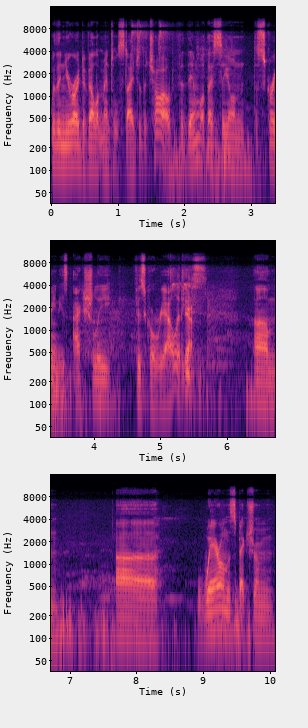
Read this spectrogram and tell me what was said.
with a neurodevelopmental stage of the child, for them what they see on the screen is actually physical reality. Yes. Um, uh, where on the spectrum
